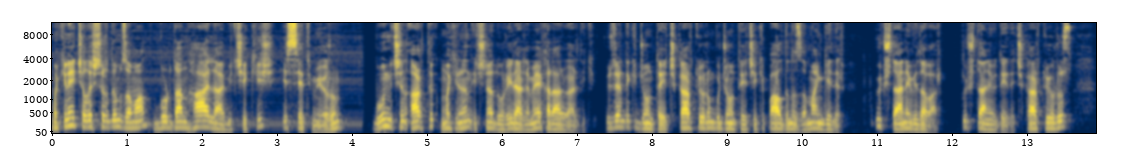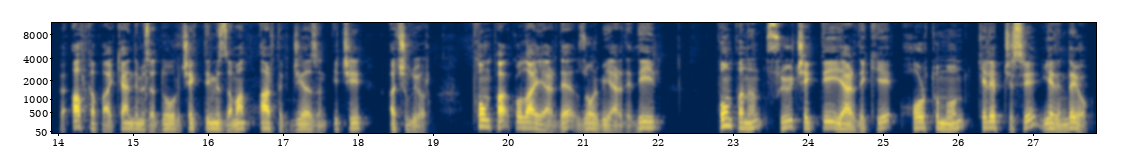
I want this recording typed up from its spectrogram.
Makineyi çalıştırdığım zaman buradan hala bir çekiş hissetmiyorum. Bunun için artık makinenin içine doğru ilerlemeye karar verdik. Üzerindeki contayı çıkartıyorum. Bu contayı çekip aldığınız zaman gelir. 3 tane vida var. 3 tane vidayı da çıkartıyoruz ve alt kapağı kendimize doğru çektiğimiz zaman artık cihazın içi açılıyor. Pompa kolay yerde, zor bir yerde değil. Pompanın suyu çektiği yerdeki hortumun kelepçesi yerinde yok.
